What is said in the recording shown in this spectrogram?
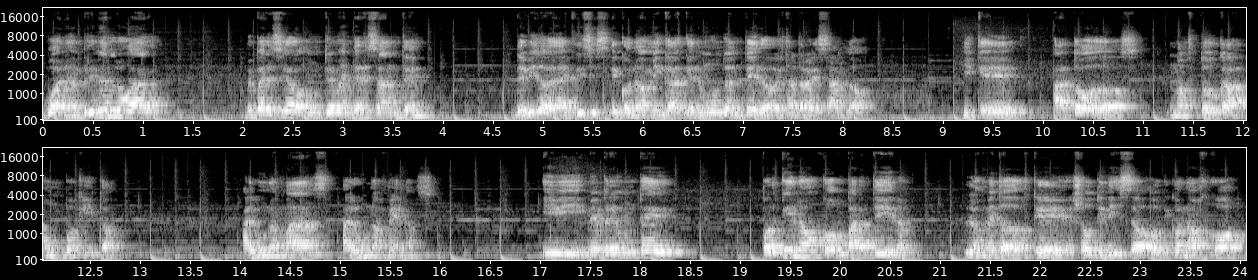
Bueno, en primer lugar, me pareció un tema interesante debido a la crisis económica que el mundo entero está atravesando y que a todos nos toca un poquito. Algunos más, algunos menos. Y me pregunté, ¿por qué no compartir los métodos que yo utilizo o que conozco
